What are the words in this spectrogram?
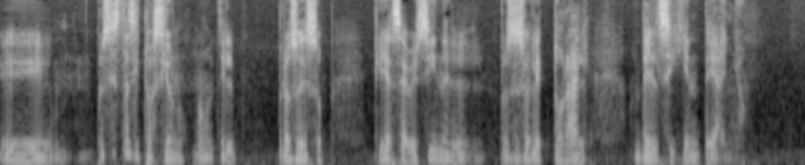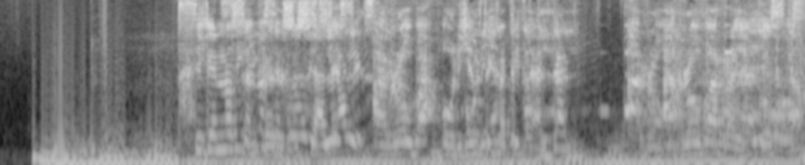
eh, pues esta situación del proceso que ya se avecina, el proceso electoral del siguiente año. Síguenos en redes sociales, arroba Oriente Capital, arroba, Raya Costa.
